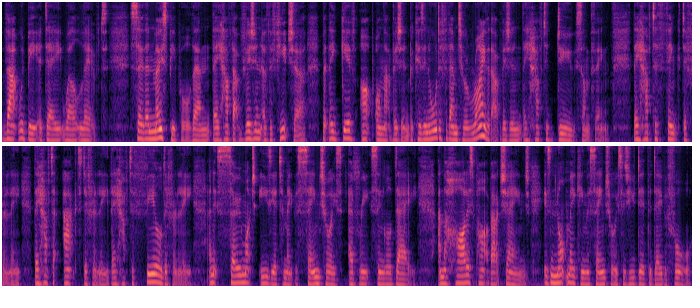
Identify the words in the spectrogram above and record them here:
that would be a day well lived. So then most people then they have that vision of the future, but they give up on that vision because in order for them to arrive at that vision, they have to do something. They have to think differently. They have to act differently. They have to feel differently. And it's so much easier to make the same choice every single day. And the hardest part about change is not making the same choice as you did the day before.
